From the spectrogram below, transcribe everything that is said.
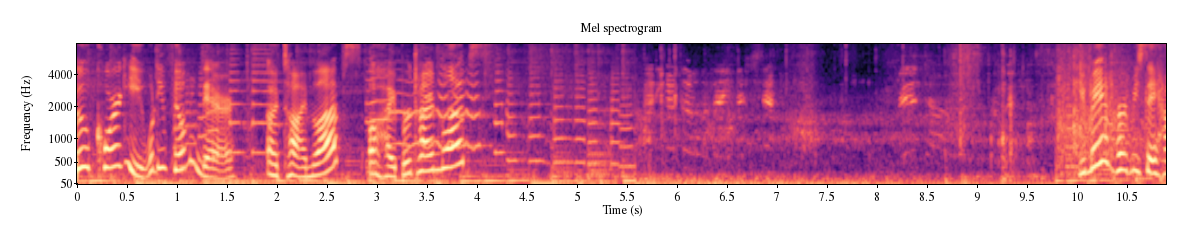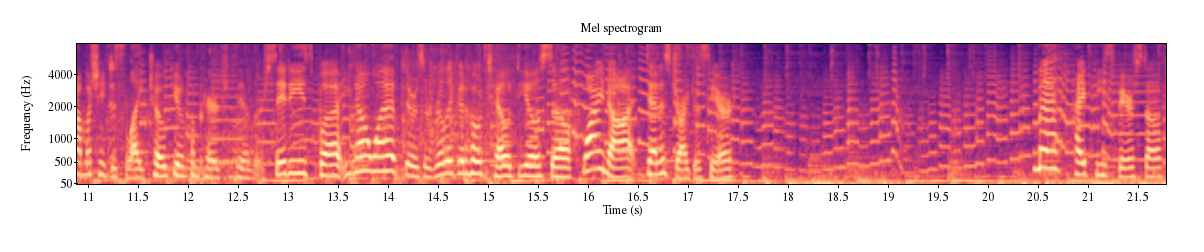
Ooh, Corgi, what are you filming there? A time lapse? A hyper time lapse? Heard me say how much I dislike Tokyo compared to the other cities, but you know what? There's a really good hotel deal, so why not? Dennis dragged us here. Meh, hype beast bear stuff.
